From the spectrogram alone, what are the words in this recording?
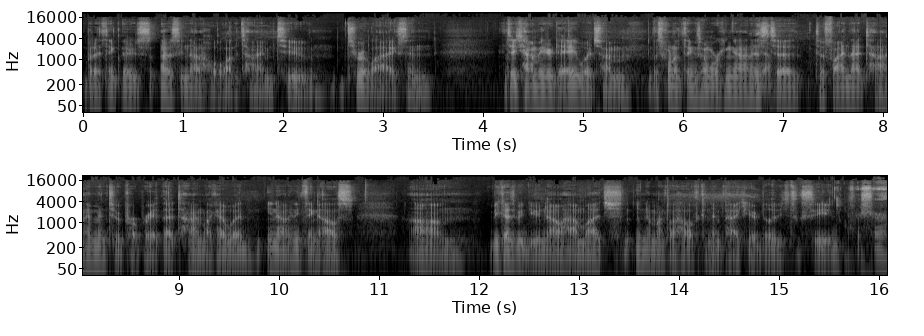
but I think there's obviously not a whole lot of time to to relax and, and take time of your day, which I'm that's one of the things I'm working on is Yeah. to to find that time and to appropriate that time like I would you know anything else, um, because we do know how much you know mental health can impact your ability to succeed. For sure.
